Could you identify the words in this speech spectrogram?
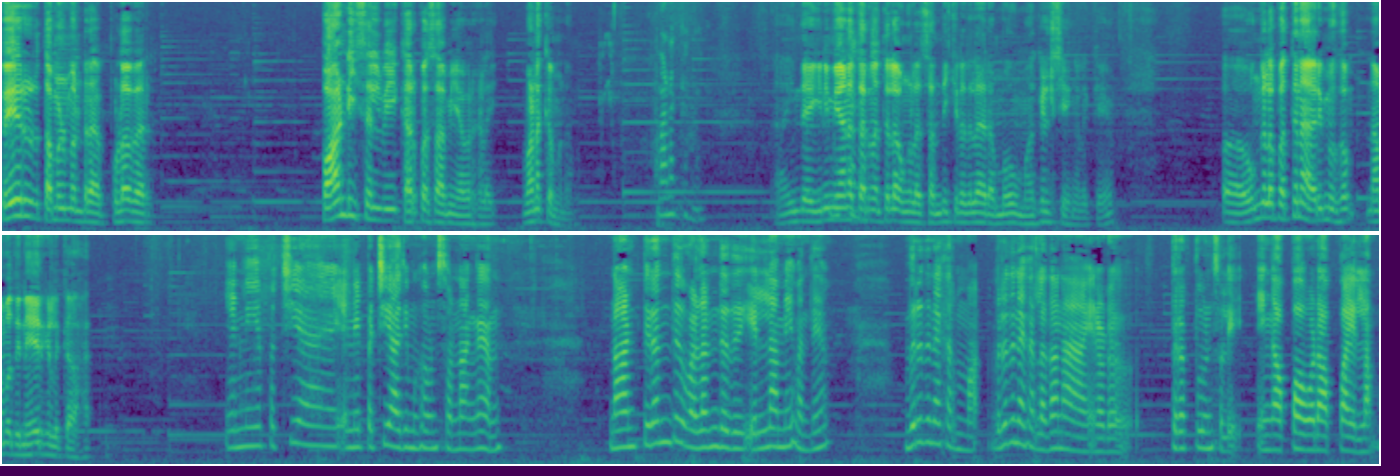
பேரூர் தமிழ் மன்ற புலவர் பாண்டி செல்வி கருப்பசாமி அவர்களை. வணக்கம் மேடம். வணக்கம் இந்த இனிமையான தருணத்துல உங்களை சந்திக்கிறதுல ரொம்பவும் மகிழ்ச்சி எங்களுக்கு. உங்களை பத்தின அறிமுகம் நமது நேயர்களுக்காக. என்னைய பற்றிய என்னை பற்றிய அறிமுகம்னு சொன்னாங்க. நான் பிறந்து வளர்ந்தது எல்லாமே வந்து விருதுநகர் மா விருதுநகரில் தான் நான் என்னோட பிறப்புன்னு சொல்லி எங்கள் அப்பாவோட அப்பா எல்லாம்.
